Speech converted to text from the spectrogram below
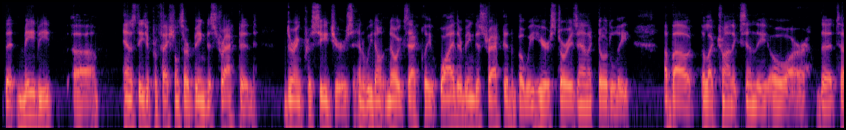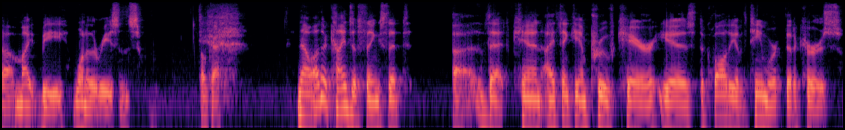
that maybe uh, anesthesia professionals are being distracted during procedures, and we don't know exactly why they're being distracted, but we hear stories anecdotally about electronics in the OR that uh, might be one of the reasons. Okay. Now, other kinds of things that uh, that can, I think, improve care is the quality of the teamwork that occurs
